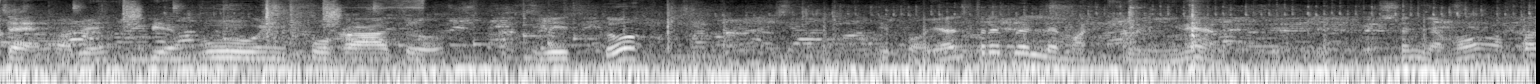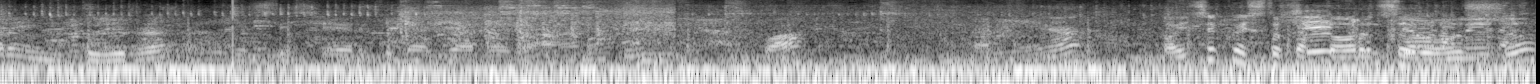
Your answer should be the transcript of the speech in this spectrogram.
c'è vabbè BMW infuocato Etto e poi altre belle macchinine adesso andiamo a fare un tour di questi cerchi belli arroganti qua carina poi c'è questo catorzo rosso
